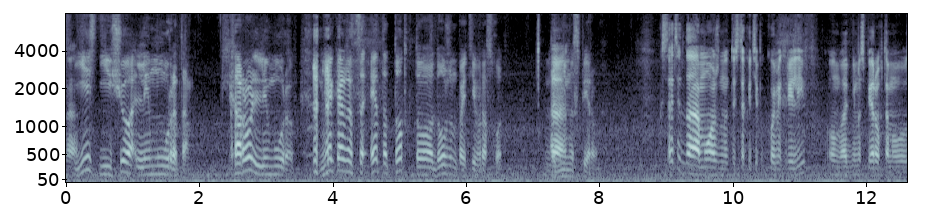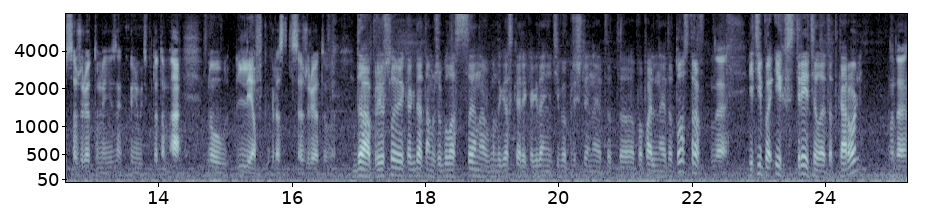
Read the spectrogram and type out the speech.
Да. Есть еще лемуры там. Король лемуров. Мне кажется, это тот, кто должен пойти в расход. Да. Одним из первых. Кстати, да, можно. То есть такой типа комик-релив. Он одним из первых там его сожрет, там, я не знаю, какой-нибудь, кто там. А, ну, лев как раз таки сожрет его. Да, при условии, когда там же была сцена в Мадагаскаре, когда они типа пришли на этот, э, попали на этот остров, Да. и типа их встретил этот король, Ну да.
